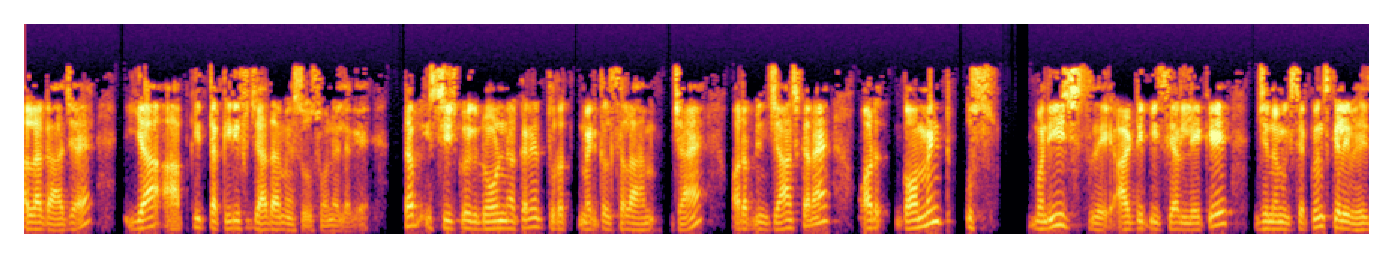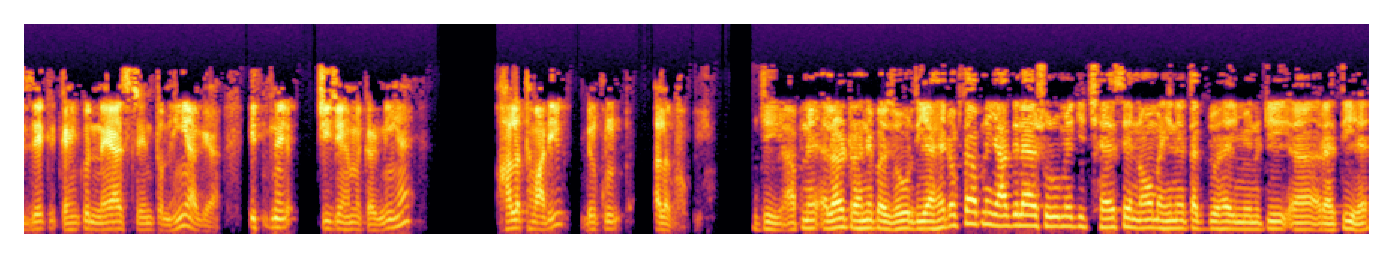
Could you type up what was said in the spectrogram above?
अलग आ जाए या आपकी तकलीफ़ ज़्यादा महसूस होने लगे, तब इस चीज़ को इग्नोर न करें, तुरंत मेडिकल सलाह जाएँ और अपनी जाँच कराएँ और गवर्नमेंट उस मरीज़ से आरटीपीसीआर लेके जीनोमिक सीक्वेंस के लिए भेज दे कि कहीं कोई नया स्ट्रेन तो नहीं आ गया। इतने चीज़ें हमें करनी है। हालत हमारी बिल्कुल अलग होगी। जी, आपने अलर्ट रहने पर ज़ोर दिया है। डॉक्टर साहब, आपने याद दिलाया शुरू में कि छह से नौ महीने तक जो है इम्यूनिटी रहती है।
